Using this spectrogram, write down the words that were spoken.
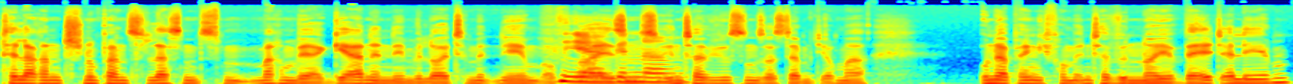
Tellerrand schnuppern zu lassen, das machen wir ja gerne, indem wir Leute mitnehmen auf ja, Reisen, genau. zu Interviews und sowas, damit die auch mal unabhängig vom Interview eine neue Welt erleben.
